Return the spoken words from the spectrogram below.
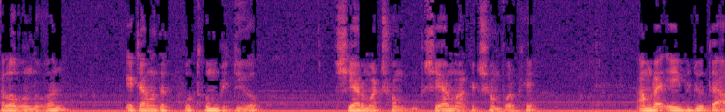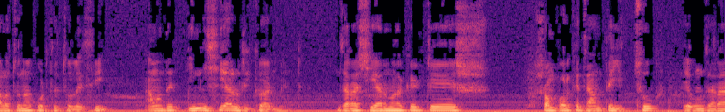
হ্যালো বন্ধুগণ, এটা আমাদের প্রথম video share mart share market সম্পর্কে। আমরা এই ভিডিওতে আলোচনা করতে চলেছি আমাদের ইনিশিয়াল রিকোয়ারমেন্ট যারা শেয়ার মার্কেটে সম্পর্কে জানতে ইচ্ছুক এবং যারা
